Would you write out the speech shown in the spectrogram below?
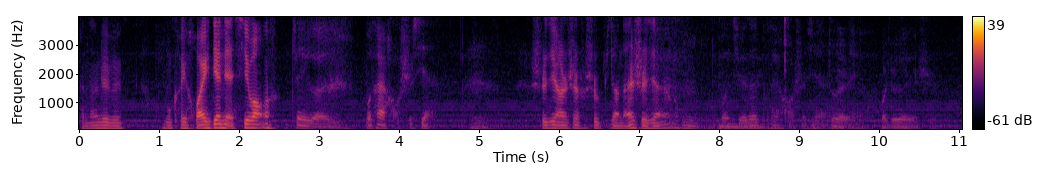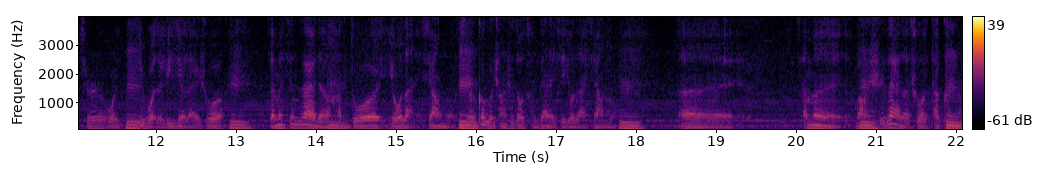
可能这个我们可以怀一点点希望。这个不太好实现。嗯实际上是是比较难实现的。嗯，我觉得不太好实现。对这个，我觉得也是。其实我嗯以我的理解来说，嗯咱们现在的很多游览项目，嗯其实各个城市都存在的一些游览项目，嗯呃，咱们往嗯实在的说，它可嗯能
